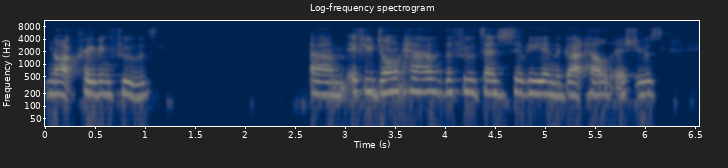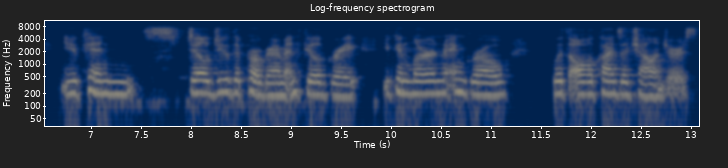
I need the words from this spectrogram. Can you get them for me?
not craving foods um, if you don't have the food sensitivity and the gut health issues, you can still do the program and feel great. You can learn and grow with all kinds of challengers.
